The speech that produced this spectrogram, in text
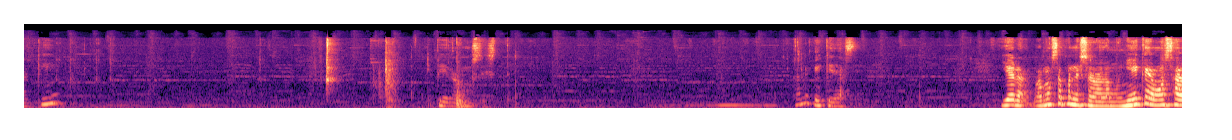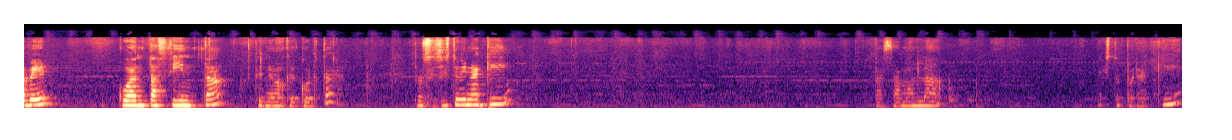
aquí. Y pegamos este. ¿vale? que quede así. Y ahora vamos a ponérselo a la muñeca y vamos a ver cuánta cinta tenemos que cortar. Entonces esto viene aquí pasamos la esto por aquí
